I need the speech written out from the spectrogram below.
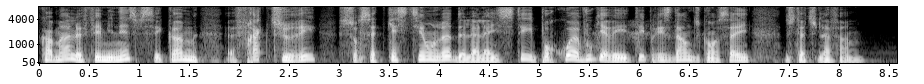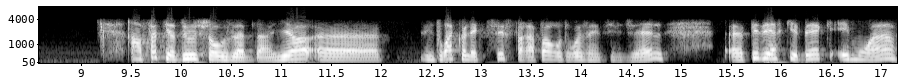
comment le féminisme s'est comme fracturé sur cette question-là de la laïcité et pourquoi vous qui avez été présidente du Conseil du statut de la femme. En fait, il y a deux choses là-dedans. Il y a les droits collectifs par rapport aux droits individuels. PDR Québec et moi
